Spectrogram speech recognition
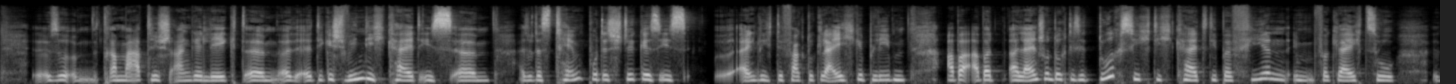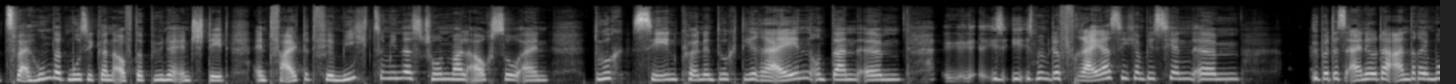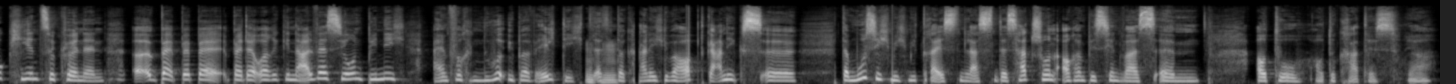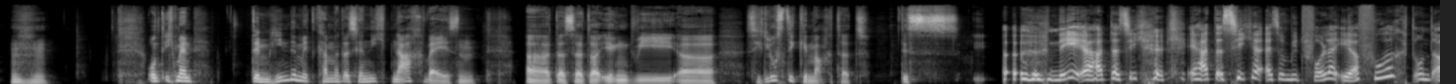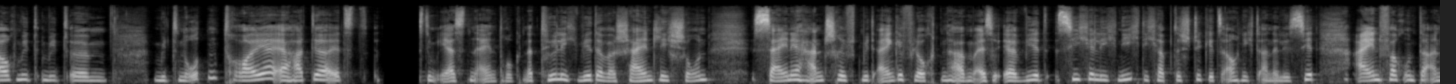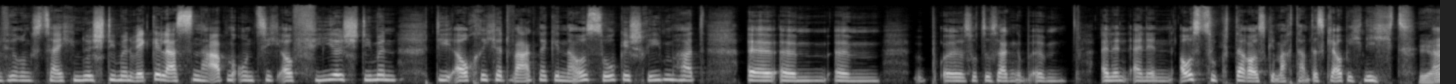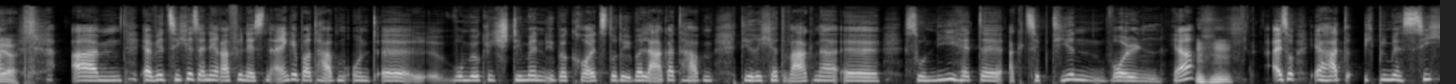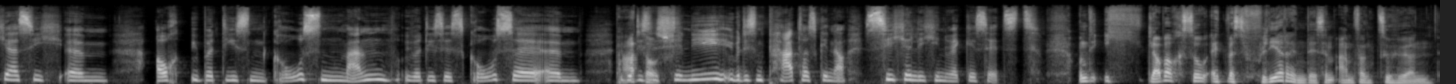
so ähm, dramatisch angelegt, ähm, äh, die Geschwindigkeit ist, ähm, also das Tempo des Stückes ist äh, eigentlich de facto gleich geblieben, aber aber allein schon durch diese Durchsichtigkeit, die bei vielen im Vergleich zu 200 Musikern auf der Bühne entsteht, entfaltet für mich zumindest schon mal auch so ein durchsehen können durch die Reihen und dann ähm, ist, ist man wieder freier, sich ein bisschen ähm, über das eine oder andere mokieren zu können. Äh, bei, bei, bei, der Originalversion bin ich einfach nur überwältigt. Also mhm. Also da kann ich überhaupt gar nichts, äh, da muss ich mich mitreißen lassen. Das hat schon auch ein bisschen was ähm, Auto, Autokrates, ja. Mhm. Und ich meine, dem Hindemith kann man das ja nicht nachweisen äh, dass er da irgendwie äh, sich lustig gemacht hat. Das nee, er hat das sicher, er hat das sicher also mit voller Ehrfurcht und auch mit mit ähm, mit Notentreue. Er hat ja jetzt dem ersten Eindruck. Natürlich wird er wahrscheinlich schon seine Handschrift mit eingeflochten haben. Also er wird sicherlich nicht, ich habe das Stück jetzt auch nicht analysiert, einfach unter Anführungszeichen nur Stimmen weggelassen haben und sich auf vier Stimmen, die auch Richard Wagner genau so geschrieben hat, äh, ähm, ähm, äh, sozusagen ähm, einen, einen Auszug daraus gemacht haben. Das glaube ich nicht. Ja, ja. Ähm, er wird sicher seine Raffinessen eingebaut haben und äh, womöglich Stimmen überkreuzt oder überlagert haben, die Richard Wagner äh, so nie hätte akzeptieren wollen. Ja. Mhm. Also er hat, ich bin mir sicher, sich ähm, auch über diesen großen Mann, über dieses große, ähm, über dieses Genie, über diesen Pathos genau, sicherlich hinweggesetzt. Und ich glaube auch so etwas Flirrendes am Anfang zu hören.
